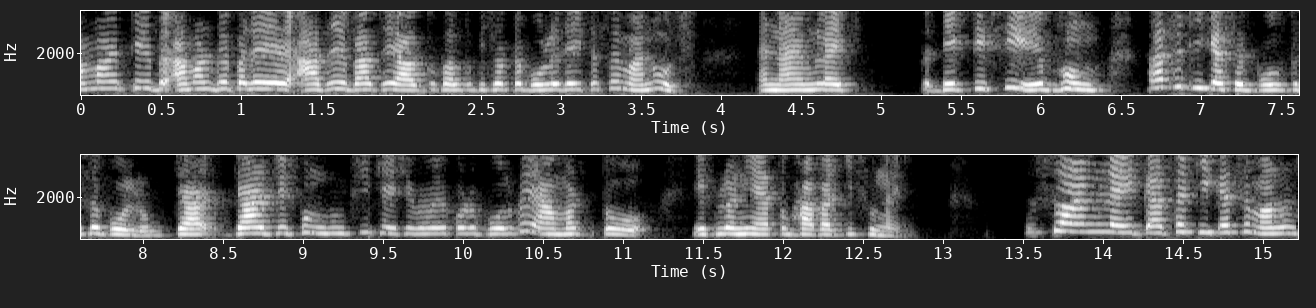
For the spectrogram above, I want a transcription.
আমাকে আমার ব্যাপারে আজে বাজে আলতু ফালতু কিছু একটা বলে যাইতেছে মানুষ অ্যান্ড আই এম লাইক দেখতেছি এবং আচ্ছা ঠিক আছে, বলতেছে বলুক যার যার যেরকম রুচি সে সেভাবে করে বলবে, আমার তো এগুলো নিয়ে এত ভাবার কিছু নাই। সো আই এম লাইক আচ্ছা ঠিক আছে, মানুষ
